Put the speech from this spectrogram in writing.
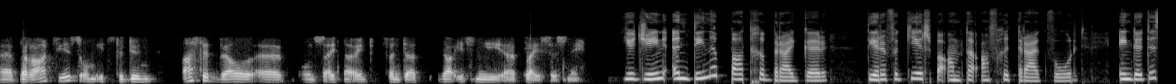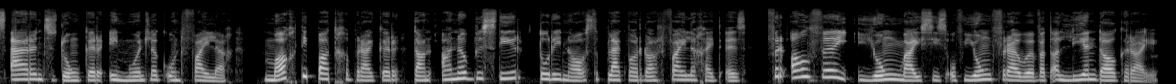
uh beraad wees om iets te doen as dit wel uh ons uit nou uitvind dat daar iets nie uh, place is nie. Eugene indien 'n padgebruiker deur 'n verkeersbeampte afgetrek word en dit is ergens donker en moontlik onveilig mag die padgebruiker dan aanhou bestuur tot die naaste plek waar daar veiligheid is, veral vir jong meisies of jong vroue wat alleen dalk ry.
